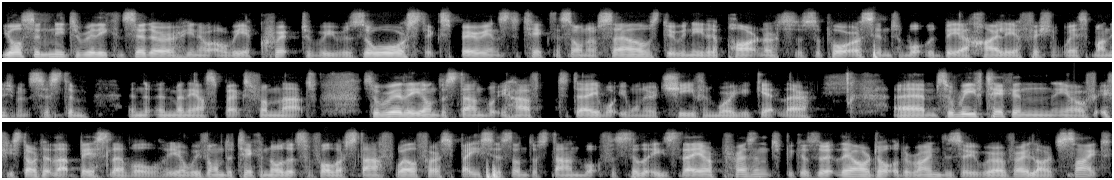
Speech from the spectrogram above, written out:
You also need to really consider, you know, are we equipped, are we resourced, experienced to take this on ourselves? Do we need a partner to support us into what would be a highly efficient waste management system in, in many aspects from that? So really understand what you have today, what you want to achieve and where you get there. Um, so we've taken, you know, if, if you start at that base level, you know, we've undertaken audits of all our staff welfare spaces, understand what facilities they are present because they are dotted around the zoo. We're a very large site.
